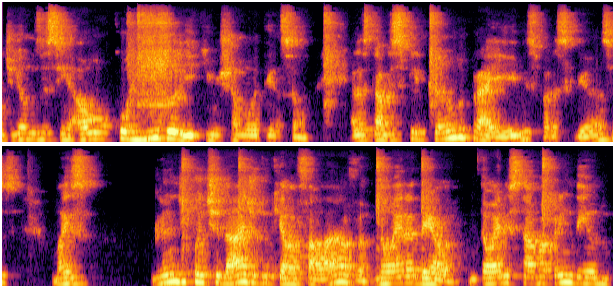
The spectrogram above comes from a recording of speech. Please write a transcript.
digamos assim, ao ocorrido ali que me chamou a atenção. Ela estava explicando para eles, para as crianças, mas grande quantidade do que ela falava não era dela, então ela estava aprendendo.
